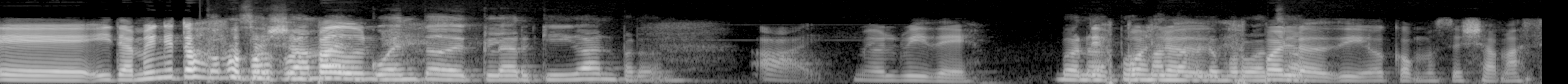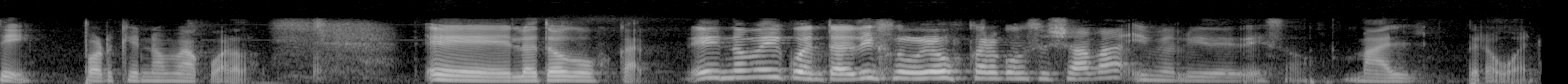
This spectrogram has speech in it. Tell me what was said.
Eh, y también que todo ¿Cómo fue se por llama culpa de el un... cuento de Claire Keegan? Perdón. Ay, me olvidé. Bueno, después después, lo, por después lo digo cómo se llama, sí, porque no me acuerdo. Eh, lo tengo que buscar. Eh, no me di cuenta, dije voy a buscar cómo se llama y me olvidé de eso. Mal, pero bueno.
